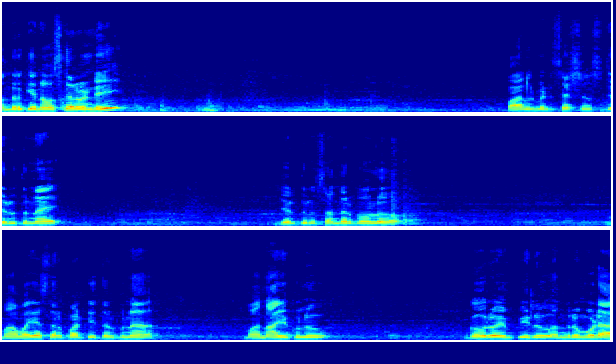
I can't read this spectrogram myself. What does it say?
అందరికీ నమస్కారం అండి. పార్లమెంట్ సెషన్స్ జరుగుతున్నాయి. జరుగుతున్న సందర్భంలో మా వైఎస్ఆర్ పార్టీ తరఫున మా నాయకులు గౌరవ ఎంపీలు అందరం కూడా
